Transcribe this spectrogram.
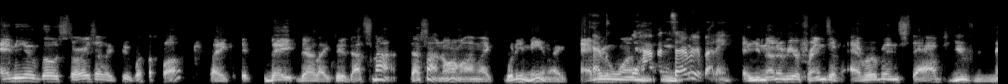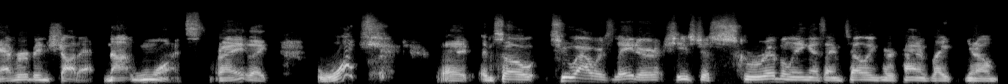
any of those stories, I'm like, dude, what the fuck? Like it, they, they're like, dude, that's not, that's not normal. I'm like, what do you mean? Like everyone, it happens to everybody. You, none of your friends have ever been stabbed. You've never been shot at, not once, right? Like what? Right. And so two hours later, she's just scribbling as I'm telling her kind of like, you know,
